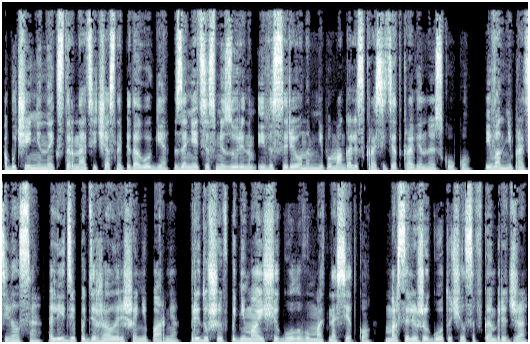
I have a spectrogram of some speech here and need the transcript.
Обучение на экстернате частной педагогии, занятия с Мизуриным и Виссарионом не помогали скрасить откровенную скуку. Иван не противился. Лидия поддержала решение парня, придушив поднимающую голову мать на сетку. Марсель уже год учился в Кембридже,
